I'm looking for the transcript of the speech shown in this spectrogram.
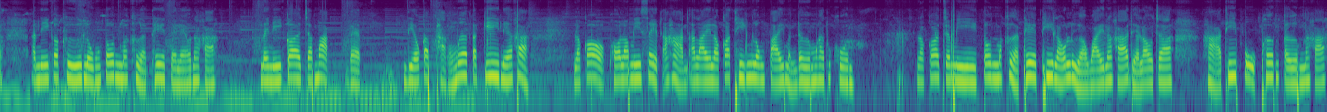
อันนี้ก็คือลงต้นมะเขือเทศไปแล้วนะคะ ในนี้ก็จะหมักแบบเดียวกับถังเมื่อตะกี้เนี้ยค่ะ แล้วก็พอเรามีเศษอาหารอะไรเราก็ทิ้งลงไปเหมือนเดิมค่ะทุกคน แล้วก็จะมีต้นมะเขือเทศที่เราเหลือไว้นะคะ เดี๋ยวเราจะหาที่ปลูกเพิ่มเติมนะคะ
